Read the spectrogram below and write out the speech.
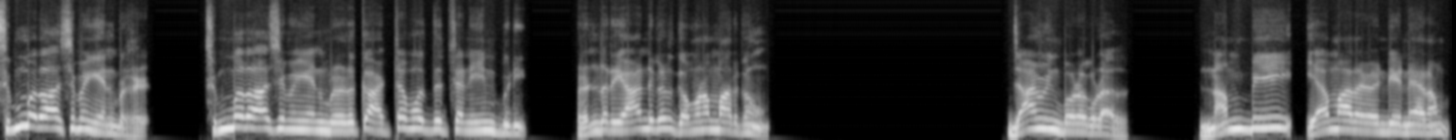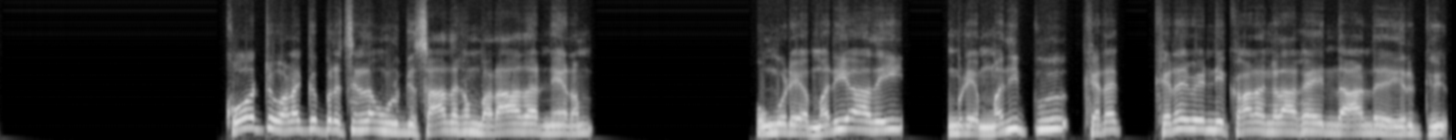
சிம்மராசிமை என்பர்கள். சிம்மராசிமை என்பவர்களுக்கு அட்டமத்து சனியின் பிடி. ரெண்டரை ஆண்டுகள் கவனமாக இருக்கணும். ஜாமீன் போடக்கூடாது. நம்பி ஏமாற வேண்டிய நேரம். கோர்ட்டு வழக்கு பிரச்சனையில் உங்களுக்கு சாதகம் வராத நேரம். உங்களுடைய மரியாதை உங்களுடைய மதிப்பு கிட கிட வேண்டிய காலங்களாக இந்த ஆண்டு இருக்குது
